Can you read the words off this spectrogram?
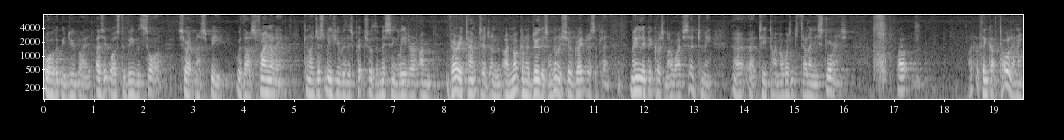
all that we do by it, as it was to be with Saul, so it must be with us. Finally, can I just leave you with this picture of the missing leader? I'm very tempted, and I'm not going to do this. I'm going to show great discipline, mainly because my wife said to me uh, at tea time I wasn't to tell any stories. Well, I don't think I've told any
